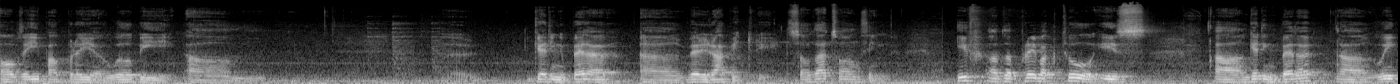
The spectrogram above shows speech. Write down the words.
of the EPUB player will be um, getting better uh, very rapidly. So that's one thing. If uh, the playback tool is uh, getting better, uh, we,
